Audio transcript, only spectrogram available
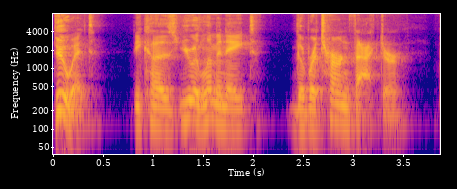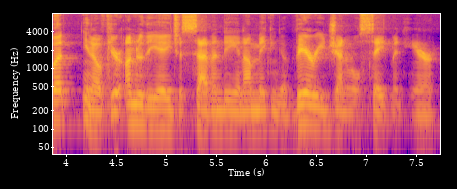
do it because you eliminate the return factor. But you know, if you're under the age of 70, and I'm making a very general statement here,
